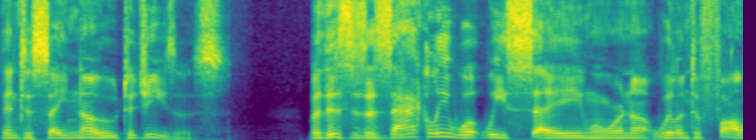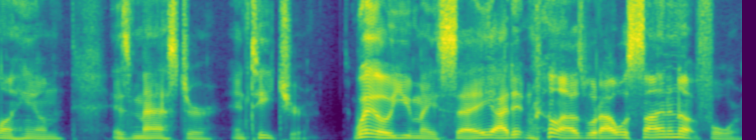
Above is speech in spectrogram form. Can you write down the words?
than to say no to Jesus. But this is exactly what we say when we're not willing to follow him as master and teacher. Well, you may say, I didn't realize what I was signing up for.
